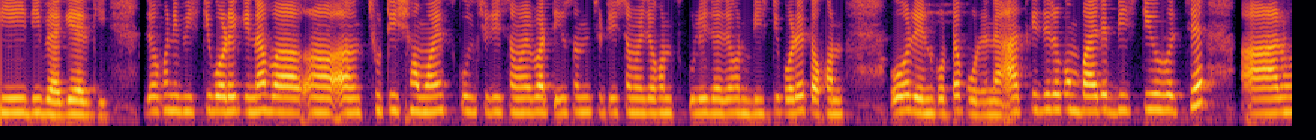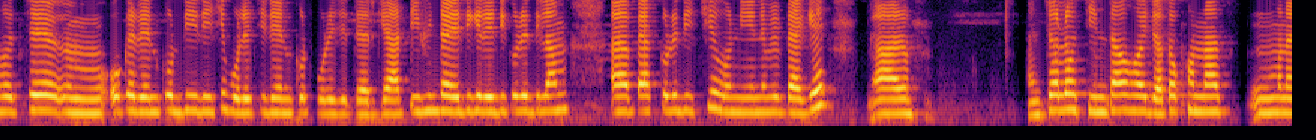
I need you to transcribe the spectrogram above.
দিয়েই দিই ব্যাগে আর কি। যখনই বৃষ্টি পড়ে কিনা বা ছুটির সময়, স্কুল ছুটির সময় বা টিউশন ছুটির সময় যখন স্কুলে যায়, যখন বৃষ্টি পড়ে, তখন ও রেনকোটটা পরে নেয়। আজকে যেরকম বাইরে বৃষ্টিও হচ্ছে, আর হচ্ছে ওকে রেনকোট দিয়ে দিয়েছি, বলেছি রেনকোট পরে যেতে আর কি। আর টিফিনটা এদিকে রেডি করে দিলাম প্যাক করে দিচ্ছি, ও নিয়ে নেবে ব্যাগে আর চলো, চিন্তাও হয় যতক্ষণ না মানে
